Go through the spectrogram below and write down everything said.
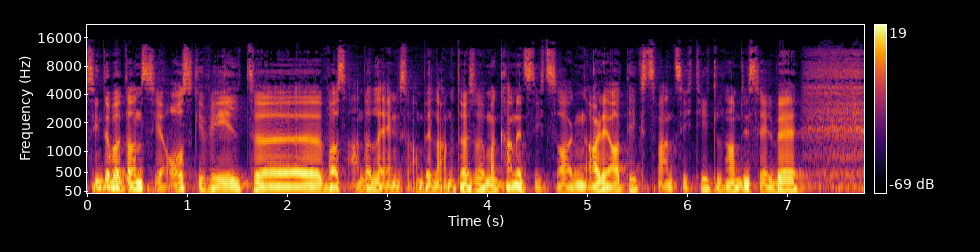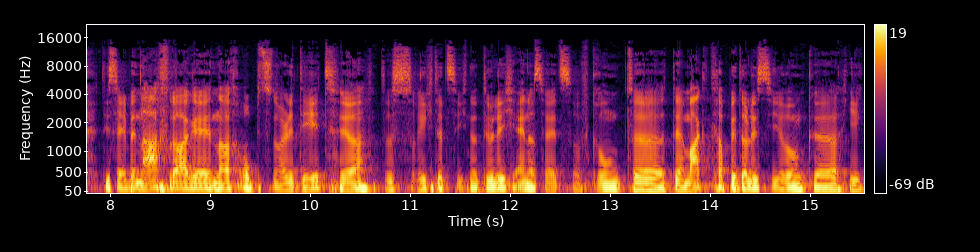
sind aber dann sehr ausgewählt, äh, was Underlyings anbelangt. Also man kann jetzt nicht sagen, alle ATX 20 Titel haben dieselbe, dieselbe Nachfrage nach Optionalität. Ja, das richtet sich natürlich einerseits aufgrund äh, der Marktkapitalisierung. Äh, je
